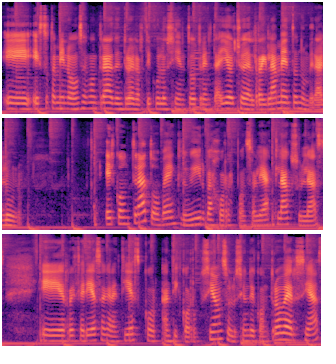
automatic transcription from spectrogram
Eh, esto también lo vamos a encontrar dentro del artículo 138 del reglamento numeral 1. El contrato va a incluir bajo responsabilidad cláusulas eh, referidas a garantías anticorrupción, solución de controversias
